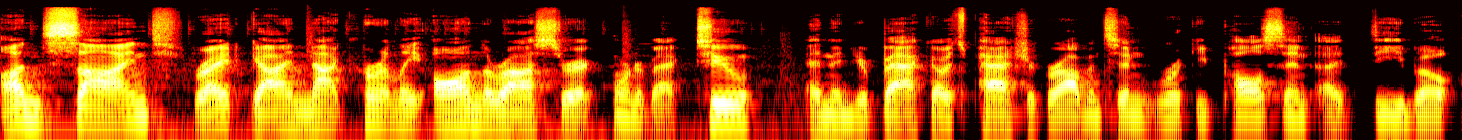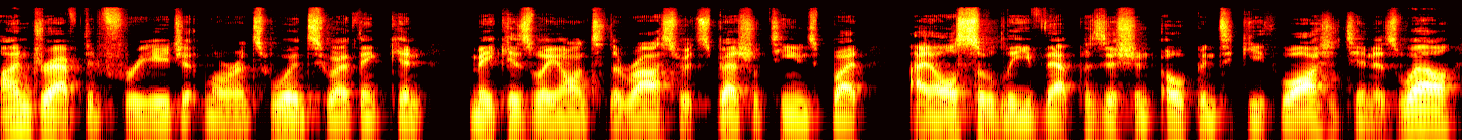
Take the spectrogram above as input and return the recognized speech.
unsigned, right? Guy not currently on the roster at cornerback two. And then your backouts, Patrick Robinson, rookie Paulson Adebo, undrafted free agent Lawrence Woods, who I think can make his way onto the roster at special teams. But I also leave that position open to Keith Washington as well.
